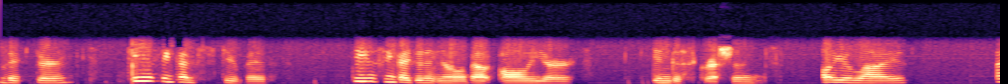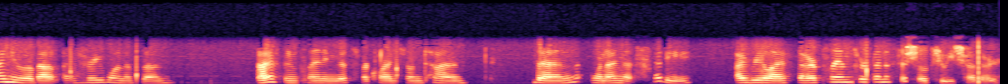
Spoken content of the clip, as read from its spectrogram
Victor, do you think I'm stupid? Do you think I didn't know about all your indiscretions, all your lies? I knew about every one of them. I've been planning this for quite some time. Then, when I met Freddie, I realized that our plans were beneficial to each other.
